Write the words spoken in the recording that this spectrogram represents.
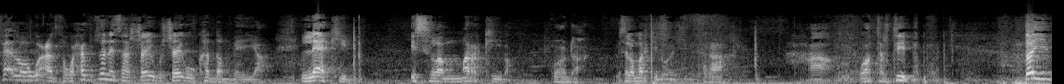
fa loogu cadfo waxay kutusinaysaa shaygu shaygu ka dambeeya. Laakiin isla markiiba. Waa dhacay isla markiiba waa ha waa tartiib. Ayib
